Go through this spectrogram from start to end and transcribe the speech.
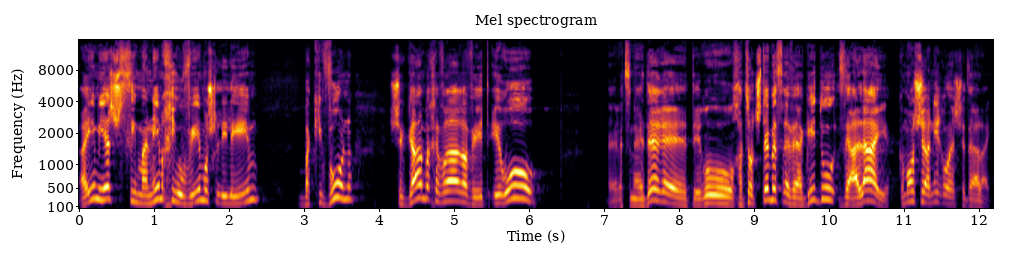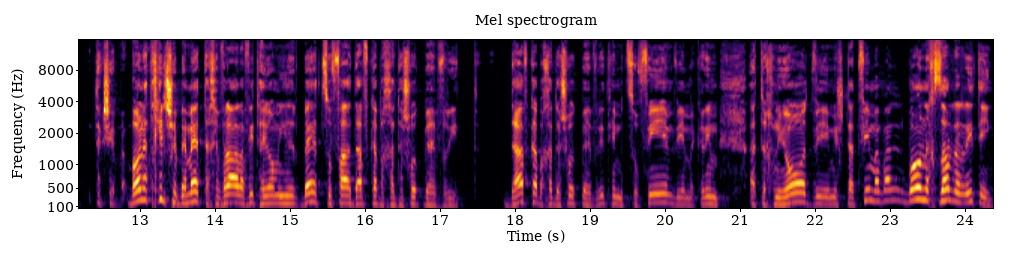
האם יש סימנים חיוביים או שליליים בכיוון שגם בחברה הערבית יראו ארץ נהדרת, תראו חדשות 12 ויגידו, זה עליי, כמו שאני רואה שזה עליי. תקשיב, בואו נתחיל שבאמת החברה הערבית היום היא הרבה צופה דווקא בחדשות בעברית. דווקא בחדשות בעברית הם צופים והם מכירים התוכניות והם משתתפים, אבל בואו נחזור לרייטינג.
